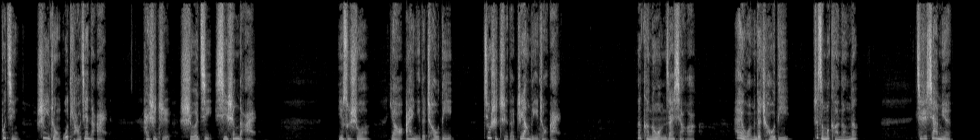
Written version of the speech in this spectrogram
不仅是一种无条件的爱。还是指舍己牺牲的爱。耶稣说要爱你的仇敌，就是指的这样的一种爱。那可能我们在想啊，爱我们的仇敌，这怎么可能呢？其实下面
